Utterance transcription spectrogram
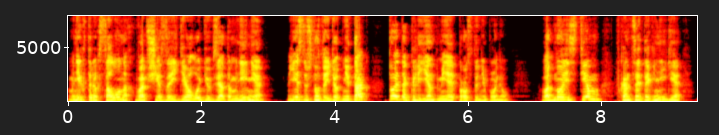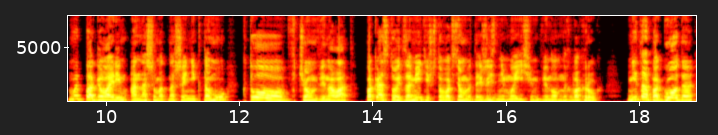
В некоторых салонах вообще за идеологию взято мнение, если что-то идет не так, то это клиент меня просто не понял. В одной из тем в конце этой книги мы поговорим о нашем отношении к тому, кто в чем виноват. Пока стоит заметить, что во всем этой жизни мы ищем виновных вокруг. Не та погода,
